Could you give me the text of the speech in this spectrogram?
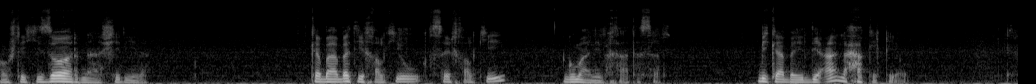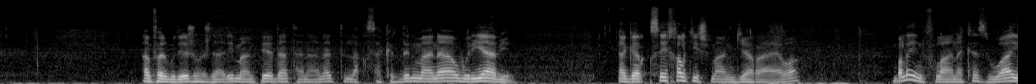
ڕەوشتێکی زۆر ناشرینە کە بابەتی خەڵکی و قسەی خەڵکی گومانی بخاتە سەر بیکە بە ئیدعا لە حەقیقیەوە ئەم فەرمودێژ هۆشداریمان پێدا تەنانەت لە قسەکردنمانە وریابین ئەگەر قسەی خەڵکیشمان گێڕایەوە بڵێن فلانە کەس وای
